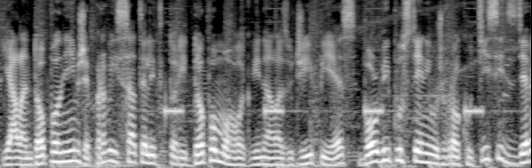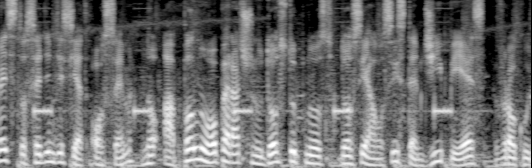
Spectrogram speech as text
Ja len doplním, že prvý satelit, ktorý dopomohol k vynálezu GPS, bol vypustený už v roku 1978, no a plnú operačnú dostupnosť dosiahol systém GPS v roku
